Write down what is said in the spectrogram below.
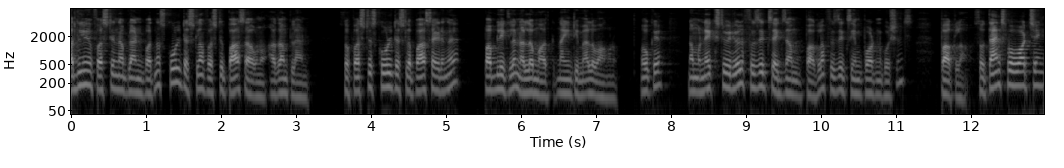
அதுலேயும் ஃபஸ்ட் என்ன பிளான் பார்த்தோன்னா ஸ்கூல் டெஸ்ட்லாம் ஃபஸ்ட்டு பாஸ் ஆகணும். அதான் பிளான் ஸோ ஃபஸ்ட்டு ஸ்கூல் டெஸ்ட்டில் பாஸ் ஆகிடுங்க பப்ளிக்கில் நல்ல மார்க் 90 மேலே வாங்கணும். ஓகே நம்ம நெக்ஸ்ட் வீடியோவில் ஃபிசிக்ஸ் எக்ஸாம் பார்க்கலாம். ஃபிசிக்ஸ் இம்பார்ட்டன்ட் கொஷின்ஸ் பார்க்கலாம். ஸோ தேங்க்ஸ் ஃபார் வாட்சிங்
